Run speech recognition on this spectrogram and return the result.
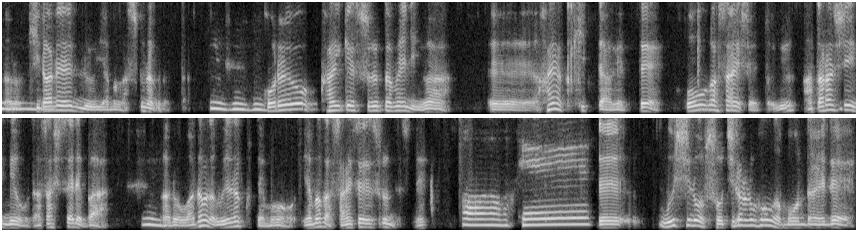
あの切られる山が少なくなった。これを解決するためには、えー早く切ってあげて大賀再生という新しい芽を出させればうんあのわざわざ植えなくても山が再生するんですね。ああ、へえ。でむしろそちらの方が問題で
